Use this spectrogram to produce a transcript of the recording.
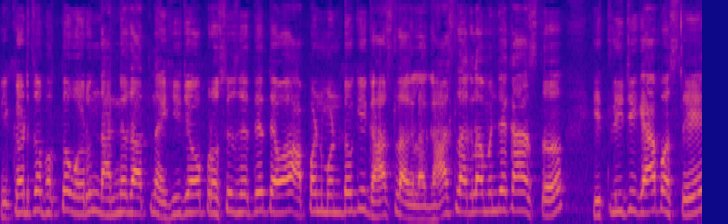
इकडचं फक्त वरून धान्य जात नाही ही जेव्हा प्रोसेस येते तेव्हा आपण म्हणतो की घास लागला. घास लागला म्हणजे काय असतं इथली जी गॅप असते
